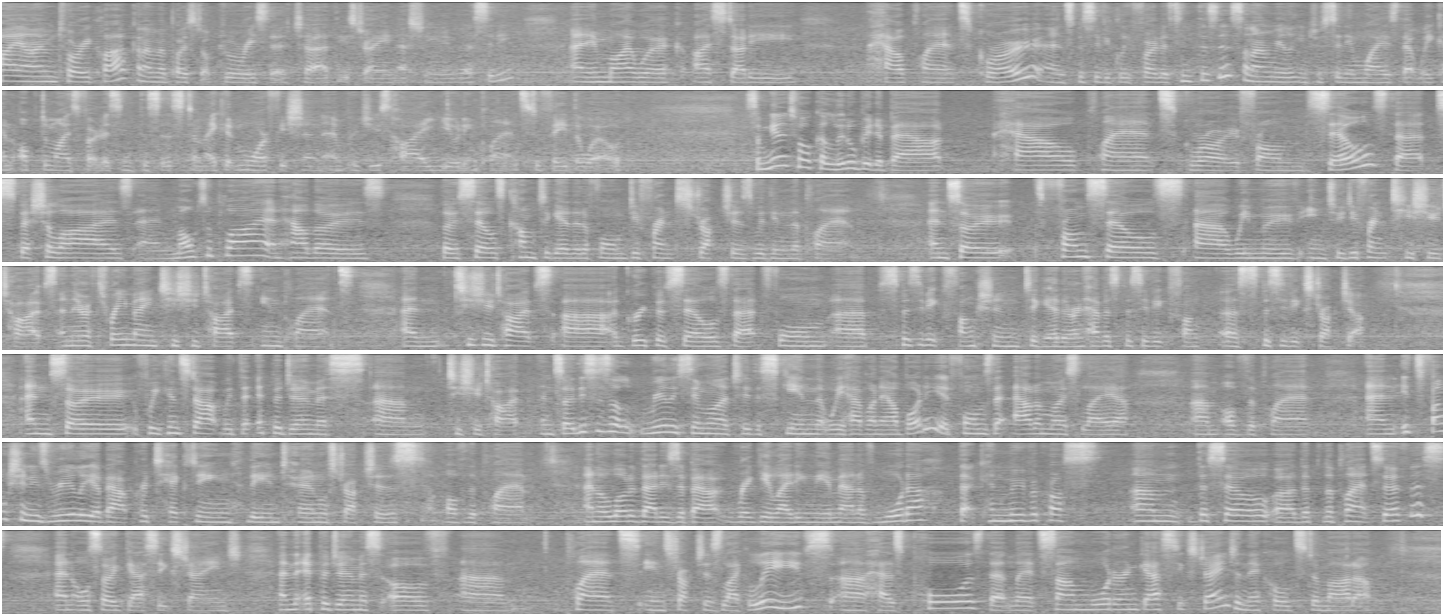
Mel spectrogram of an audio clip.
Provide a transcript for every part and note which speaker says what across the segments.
Speaker 1: Hi, I'm Tori Clark and I'm a postdoctoral researcher at the Australian National University and in my work I study how plants grow and specifically photosynthesis and I'm really interested in ways that we can optimise photosynthesis to make it more efficient and produce higher yielding plants to feed the world. So I'm going to talk a little bit about how plants grow from cells that specialise and multiply and how those, those cells come together to form different structures within the plant. And so from cells uh, we move into different tissue types and there are three main tissue types in plants and tissue types are a group of cells that form a specific function together and have a specific, a specific structure. And so if we can start with the epidermis um, tissue type. And so this is really similar to the skin that we have on our body. It forms the outermost layer um, of the plant. And its function is really about protecting the internal structures of the plant. And a lot of that is about regulating the amount of water that can move across um, the cell, uh, the, the, plant surface, and also gas exchange. And the epidermis of um, plants in structures like leaves uh, has pores that let some water and gas exchange and they're called stomata.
